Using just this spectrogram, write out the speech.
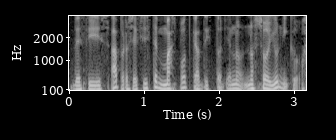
decís, ah, pero si existen más podcasts de historia, no, no soy único?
